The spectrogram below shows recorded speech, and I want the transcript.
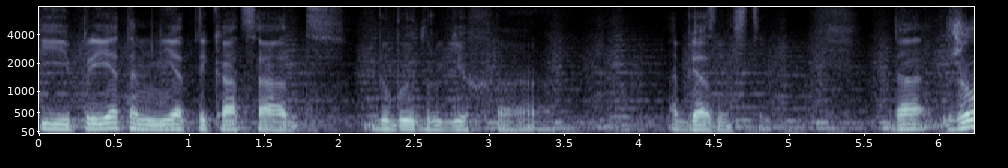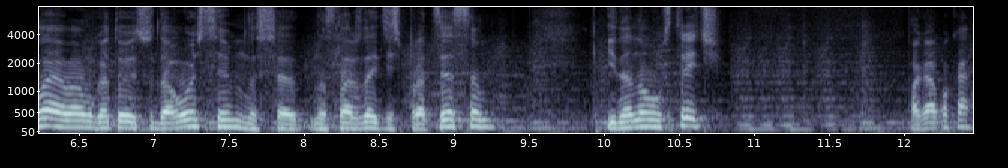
и при этом не отвлекаться от любых других э, обязанностей. Да. Желаю вам готовить с удовольствием, наслаждайтесь процессом и до новых встреч. Пока-пока.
